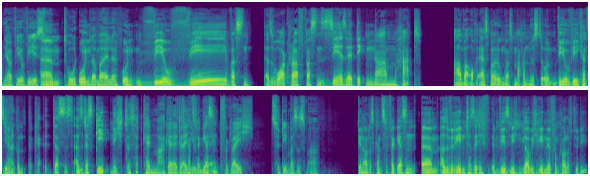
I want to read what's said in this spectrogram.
Ja, WoW ist Ähm, tot und- mittlerweile. und ein WoW, was ein, also Warcraft, was einen sehr, sehr dicken Namen hat, aber auch erstmal irgendwas machen müsste. Und ein WoW kannst du Ja. dir, das ist, also das geht nicht. Das hat kein Market das kannst du vergessen. im Vergleich zu dem, was es war. Genau, das kannst du vergessen. Ähm, also wir reden tatsächlich, im Wesentlichen, glaube ich, reden wir von Call of Duty.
